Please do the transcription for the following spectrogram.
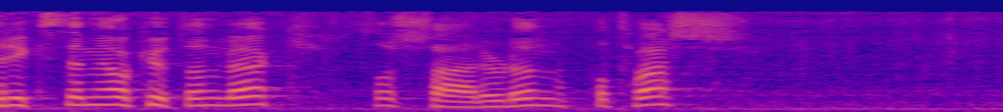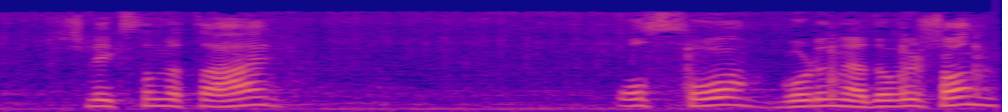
Trikset med å kutte en løk, så skjærer du den på tvers, slik som dette her. Og så går du nedover sånn.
